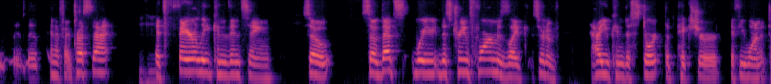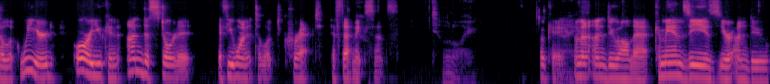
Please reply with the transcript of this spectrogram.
boop, boop, and if I press that, mm -hmm. it's fairly convincing. So, so that's where you, this transform is like sort of how you can distort the picture if you want it to look weird, or you can undistort it if you want it to look correct, if that makes sense. Totally. Okay, nice. I'm going to undo all that. Command Z is your undo.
